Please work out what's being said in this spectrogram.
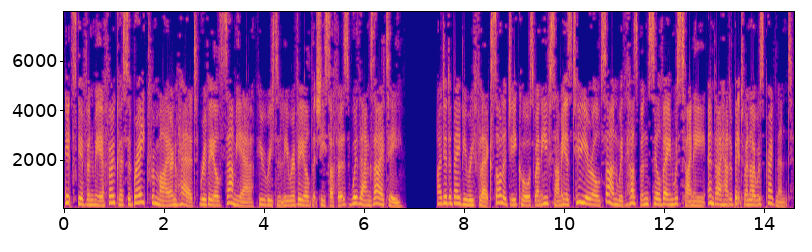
It's given me a focus, a break from my own head, reveals Samia, who recently revealed that she suffers with anxiety. I did a baby reflexology course when Eve Samia's two-year-old son with husband Sylvain was tiny, and I had a bit when I was pregnant.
